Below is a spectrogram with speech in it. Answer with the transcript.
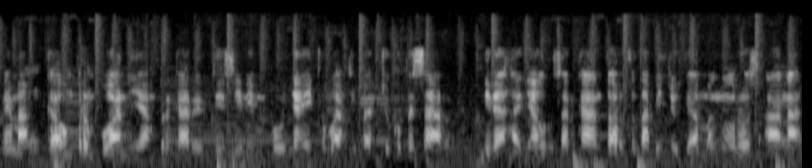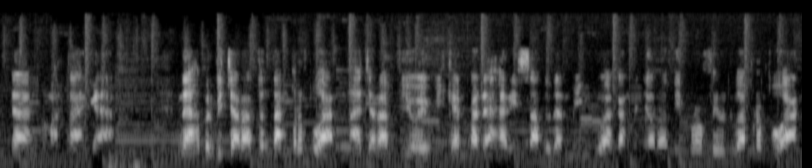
Memang kaum perempuan yang berkarir di sini mempunyai kewajiban cukup besar, tidak hanya urusan kantor tetapi juga mengurus anak dan rumah tangga. Nah, berbicara tentang perempuan, acara VOA Weekend pada hari Sabtu dan Minggu akan menyoroti profil dua perempuan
